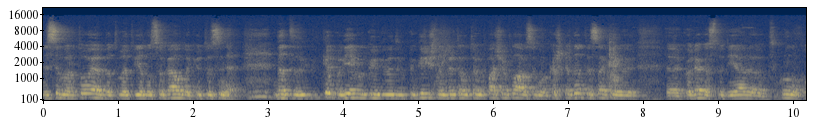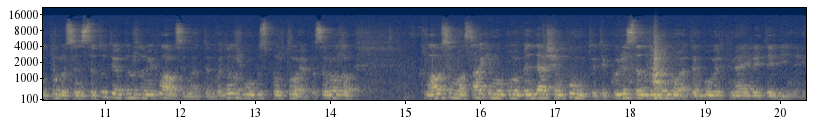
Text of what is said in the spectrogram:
Visi vartoja, bet vat, vienus sugauna, kitus ne. Bet kaip, jeigu grįžtant prie to pačio klausimo, kažkada tai sakė, E, kolega studijavę kūno kultūros institutė ir uždavė klausimą, ten, kodėl žmogus sportuoja. Pasirodo, klausimo atsakymų buvo bent 10 punktų, tik kuris ten dominuoja, ten buvo ir meilė tėviniai.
